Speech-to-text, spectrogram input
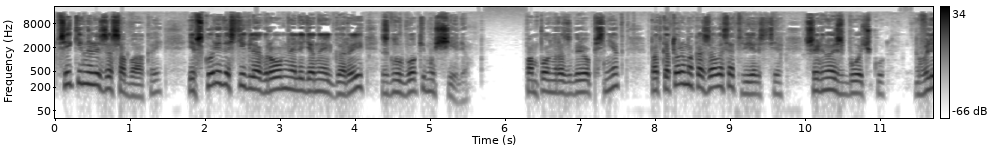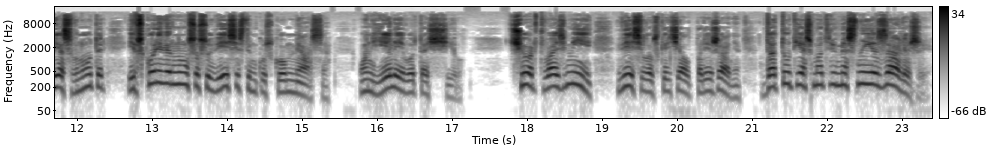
Все кинулись за собакой и вскоре достигли огромной ледяной горы с глубоким ущельем. Помпон разгреб снег, под которым оказалось отверстие, шириной с бочку, влез внутрь и вскоре вернулся с увесистым куском мяса. Он еле его тащил. «Черт возьми!» — весело вскричал парижанин. «Да тут, я смотрю, мясные залежи!»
